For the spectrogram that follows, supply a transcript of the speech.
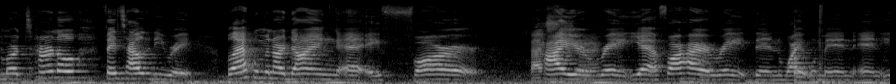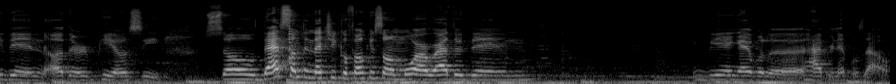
maternal fatality rate black women are dying at a far That's higher rate yeah far higher rate than white women and even other poc so that's something that you could focus on more rather than being able to have your nipples out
